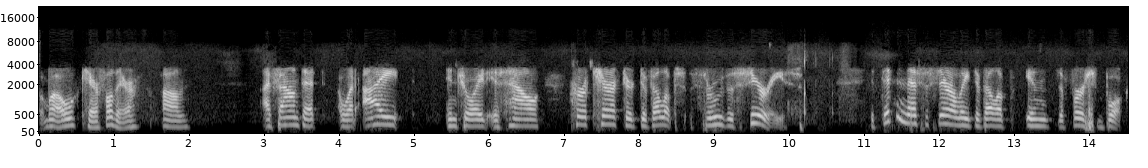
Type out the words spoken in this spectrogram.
uh, well, careful there. Um, I found that what I enjoyed is how her character develops through the series. It didn't necessarily develop in the first book,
